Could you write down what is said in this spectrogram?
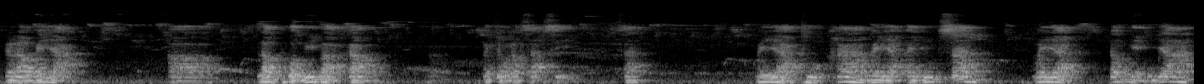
แต่เราไม่อยากรับผลวิบากกรรมนะก็จงรักษาศีลซะไม่อยากถูกฆ่าไม่อยากอายุสั้น ไม่อยากต้องเห็นญาติ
